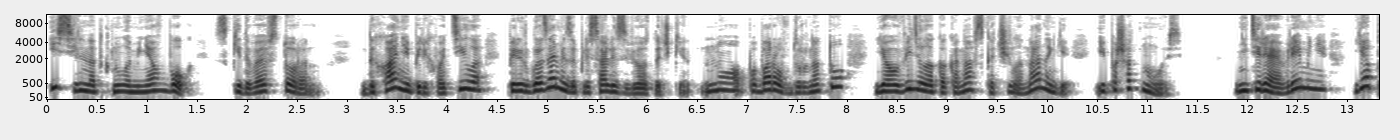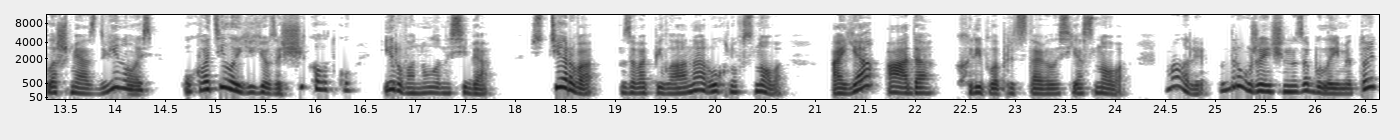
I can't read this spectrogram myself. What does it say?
и сильно ткнула меня в бок, скидывая в сторону. Дыхание перехватило, перед глазами заплясали звездочки, но, поборов дурноту, я увидела, как она вскочила на ноги и пошатнулась. Не теряя времени, я плашмя сдвинулась, ухватила ее за щиколотку и рванула на себя. «Стерва!» — завопила она, рухнув снова. «А я Ада!» — хрипло представилась я снова. Мало ли, вдруг женщина забыла имя той,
